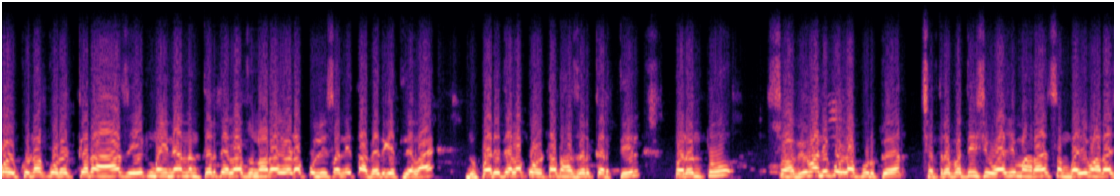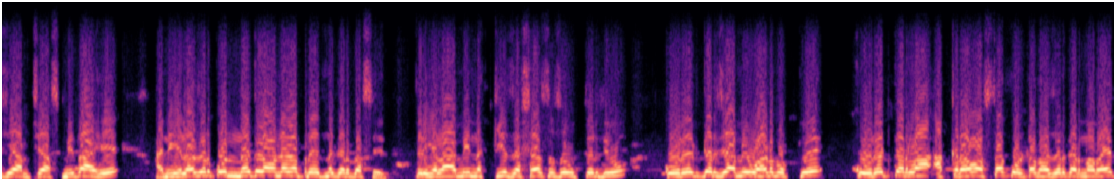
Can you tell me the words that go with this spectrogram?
पळकुटा कोरटकर आज एक महिन्यानंतर त्याला जुनारा एवढा पोलिसांनी ताब्यात घेतलेला आहे. दुपारी त्याला कोर्टात हजर करतील. परंतु स्वाभिमानी कोल्हापूरकर छत्रपती शिवाजी महाराज संभाजी महाराज ही आमची अस्मिता आहे. आणि ह्याला जर कोण नग लावण्याचा प्रयत्न करत असेल तर ह्याला आम्ही नक्की जशाच तसं उत्तर देऊ. कोरटकरची आम्ही वाट बघतोय कोरटकरला अकरा वाजता कोर्टात हजर करणार आहेत.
